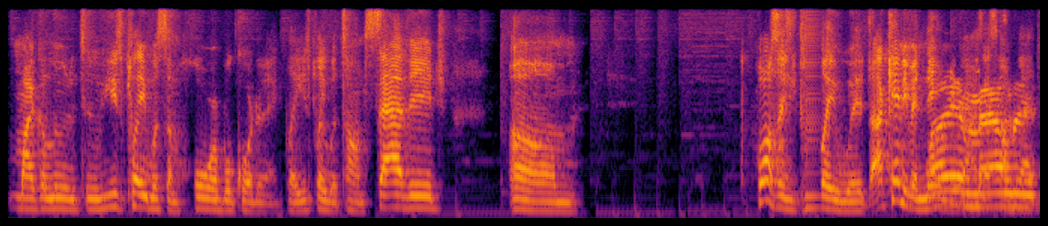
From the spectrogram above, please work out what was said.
Mike alluded to, he's played with some horrible quarterback play. He's played with Tom Savage. Um, who else has he played with? I can't even name Ryan them. That's how Mallett.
